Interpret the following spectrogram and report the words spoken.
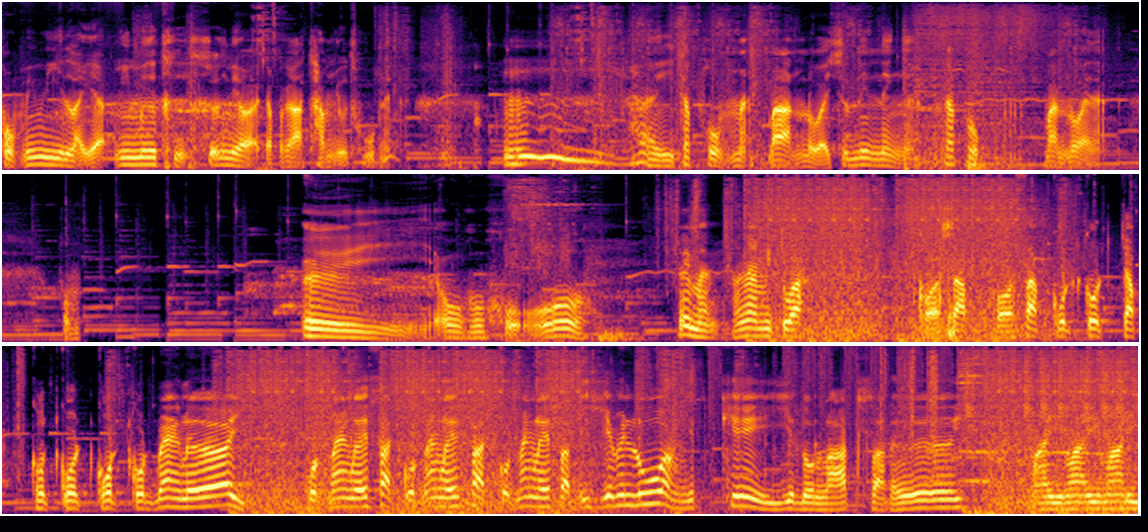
ผมไม่มีอะไรอะ มีมือถือเครื่องเดียวอะจะประกาศทำ YouTube เนี่ยอืมให้ถ้าผมอะบานรวยสักนิดหนึ่งอะถ้าผมบานรวยน่ะเอ้ย โอ้โหเฮ้ยมันข้างหน้ามีตัว ขอสับขอสับกดกดจับกดกดกดกดแม่งเลย กดแม่งเลยสัตว์กดแม่งเลยสัตว์กดแม่งเลยสัตว์ไอ้เหี้ยไม่ล่วงยัดเคเหี้ยโดนลัดสัตว์เอ้ยมาดิมาดิมาดิ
